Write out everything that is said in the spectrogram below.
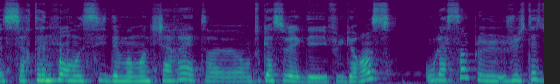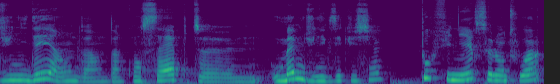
certainement aussi des moments de charrette, euh, en tout cas ceux avec des fulgurances, ou la simple justesse d'une idée, hein, d'un concept, euh, ou même d'une exécution. Pour finir, selon toi,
